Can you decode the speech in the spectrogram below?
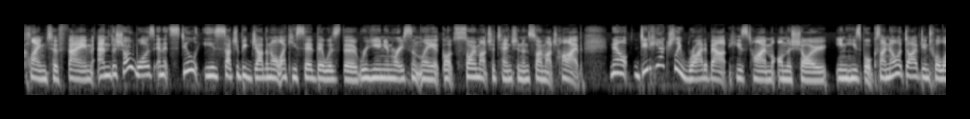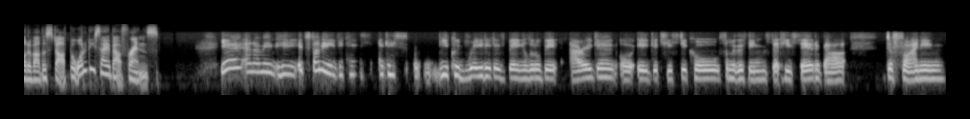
claim to fame. And the show was, and it still is, such a big juggernaut. Like you said, there was the reunion recently. It got so much attention and so much hype. Now, did he actually write about his time on the show in his books? I know it dived into a lot of other stuff, but what did he say about Friends? Yeah, and I mean, he. It's funny because I guess you could read it as being a little bit arrogant or egotistical. Some of the things that he said about defining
